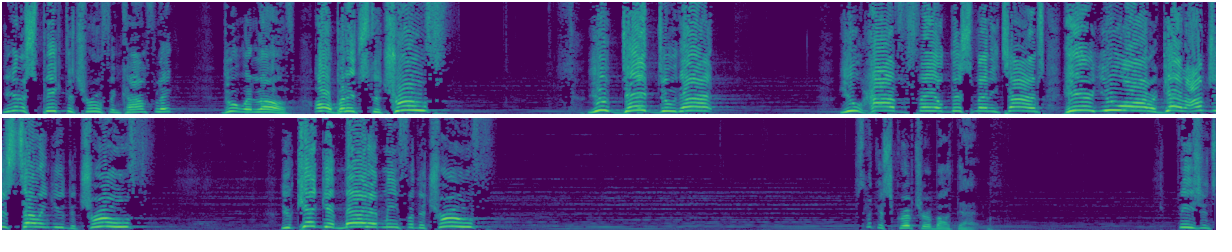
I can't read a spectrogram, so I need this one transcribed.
You're going to speak the truth in conflict, do it with love. Oh, but it's the truth. You did do that. You have failed this many times. Here you are again. I'm just telling you the truth. You can't get mad at me for the truth. Let's look at scripture about that. Ephesians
